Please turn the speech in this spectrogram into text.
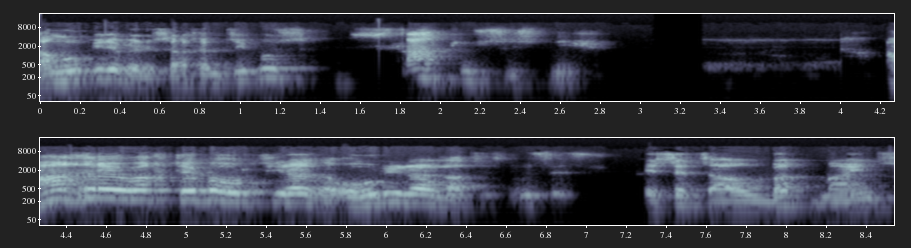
დამოუკიდებელი სახელმწიფოს სტატუსის ნიშანი. აღრევა ხდება ორი რაღაც, ორი რაღაცის, ნუ ეს ესეც ალბათ მაინც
